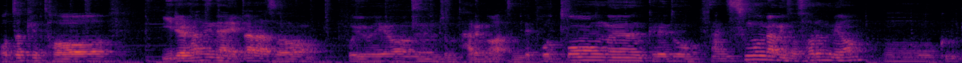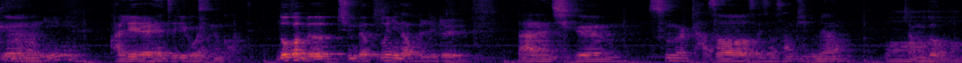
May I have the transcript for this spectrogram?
어떻게 더 일을 하느냐에 따라서 보유 회원은 좀 다른 것 같은데 보통은 그래도 한 20명에서 30명 어 그렇게 음. 많이. 관리를 해드리고 있는 것 같아. 너가 몇 지금 몇 분이나 관리를 나는 지금 25에서 30명 정도?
